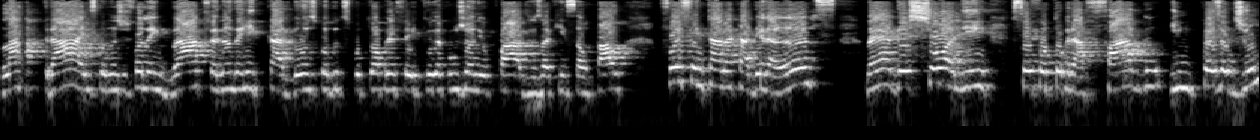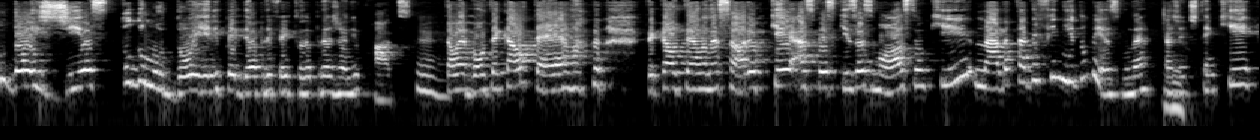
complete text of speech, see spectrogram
Lá atrás, quando a gente foi lembrar Fernando Henrique Cardoso, quando disputou a prefeitura com Jânio Quadros aqui em São Paulo, foi sentar na cadeira antes, né? Deixou ali ser fotografado em coisa de um, dois dias tudo mudou e ele perdeu a prefeitura para Jânio Quadros. É. Então é bom ter cautela, ter cautela nessa hora, porque as pesquisas mostram que nada está definido mesmo, né? A é. gente tem que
